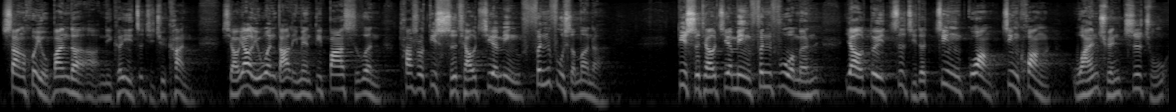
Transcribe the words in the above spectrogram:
上会有班的啊，你可以自己去看小要理问答里面第八十问，他说第十条诫命吩咐什么呢？第十条诫命吩咐我们要对自己的境况境况完全知足。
